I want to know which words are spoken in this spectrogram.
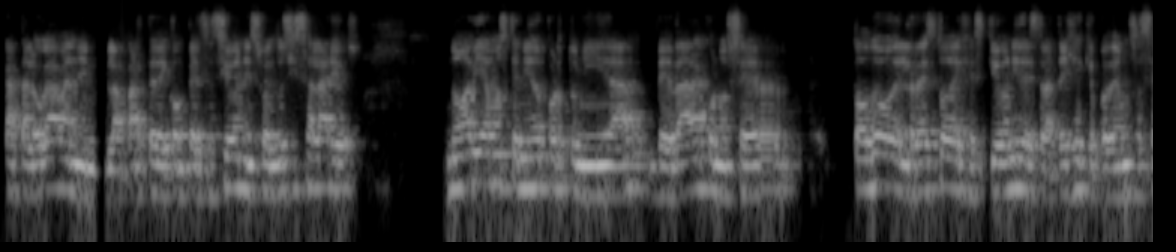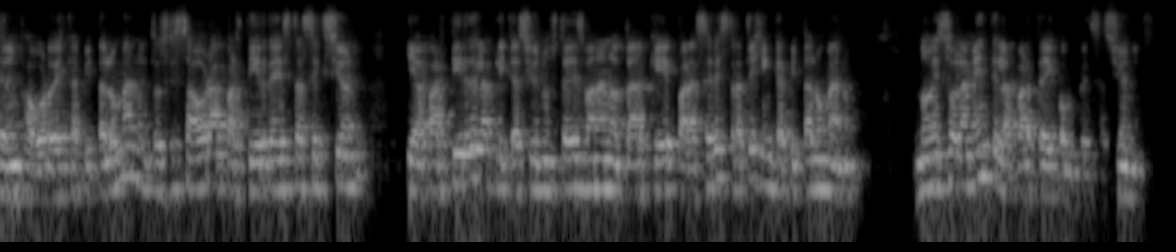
catalogaban en la parte de compensaciones, sueldos y salarios, no habíamos tenido oportunidad de dar a conocer todo el resto de gestión y de estrategia que podemos hacer en favor del capital humano. Entonces ahora a partir de esta sección y a partir de la aplicación ustedes van a notar que para hacer estrategia en capital humano no es solamente la parte de compensaciones,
